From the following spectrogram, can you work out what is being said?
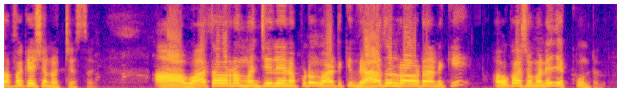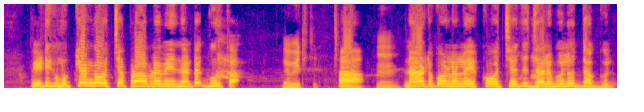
సఫకేషన్ వచ్చేస్తుంది. ఆ వాతావరణం మంచి లేనప్పుడు వాటికి వ్యాధులు రావడానికి అవకాశం అనేది ఎక్కువ ఉంటుంది. వీటికి ముఖ్యంగా వచ్చే ప్రాబ్లం ఏంటంటే గుర్క. వీటికి. నాటుకోళ్ళలో ఎక్కువ వచ్చేది జలుబులు దగ్గులు.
